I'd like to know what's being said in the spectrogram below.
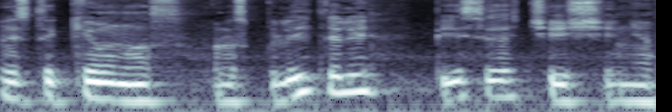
Ось такі у нас розпилителі після чищення.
